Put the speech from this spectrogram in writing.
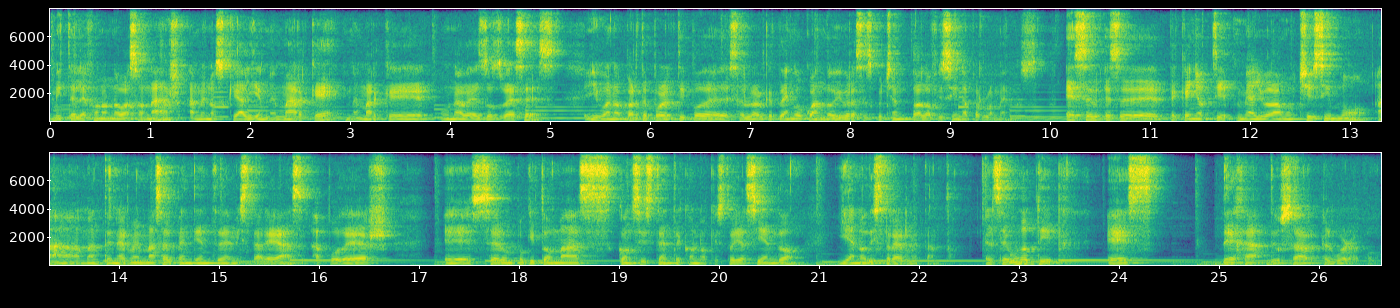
Mi teléfono no va a sonar a menos que alguien me marque, me marque una vez, dos veces. Y bueno, aparte por el tipo de celular que tengo, cuando vibra se escucha en toda la oficina por lo menos. Ese, ese pequeño tip me ayuda muchísimo a mantenerme más al pendiente de mis tareas, a poder eh, ser un poquito más consistente con lo que estoy haciendo y a no distraerme tanto. El segundo tip es deja de usar el wearable.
